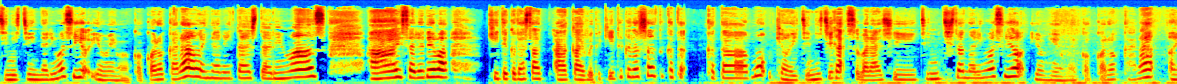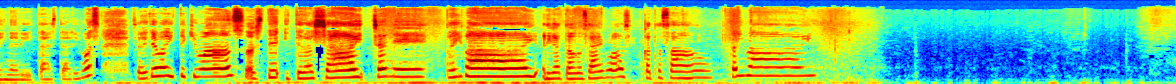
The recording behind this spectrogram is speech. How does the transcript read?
一日になりますよ。夢も心からお祈りいたしております。はい。それでは、聞いてくださっ、アーカイブで聞いてくださった方方も、今日一日が素晴らしい一日となりますよ。夢夢心からお祈りいたしております。それでは行ってきます。そして、いってらっしゃい。じゃあね。バイバーイ。ありがとうございます。かたさん。バイバーイ。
